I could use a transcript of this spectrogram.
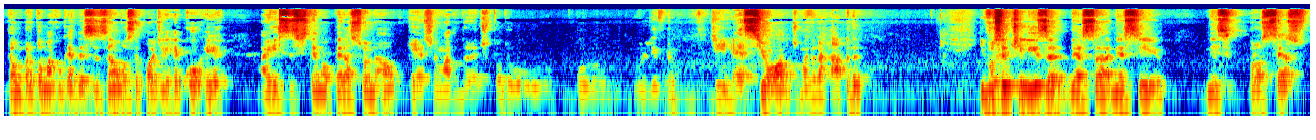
Então, para tomar qualquer decisão, você pode recorrer a esse sistema operacional, que é chamado durante todo o, o, o livro de SO, de maneira rápida, e você utiliza dessa, nesse, nesse processo,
